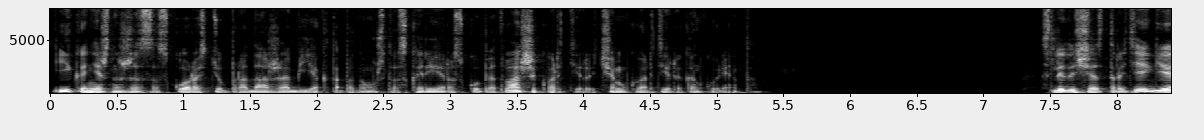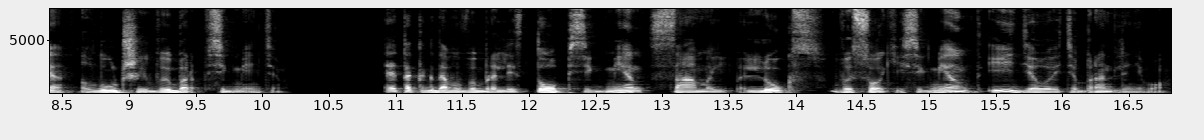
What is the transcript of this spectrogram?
И, конечно же, со скоростью продажи объекта, потому что скорее раскупят ваши квартиры, чем квартиры конкурента. Следующая стратегия – лучший выбор в сегменте. Это когда вы выбрали топ-сегмент, самый люкс, высокий сегмент и делаете бренд для него.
